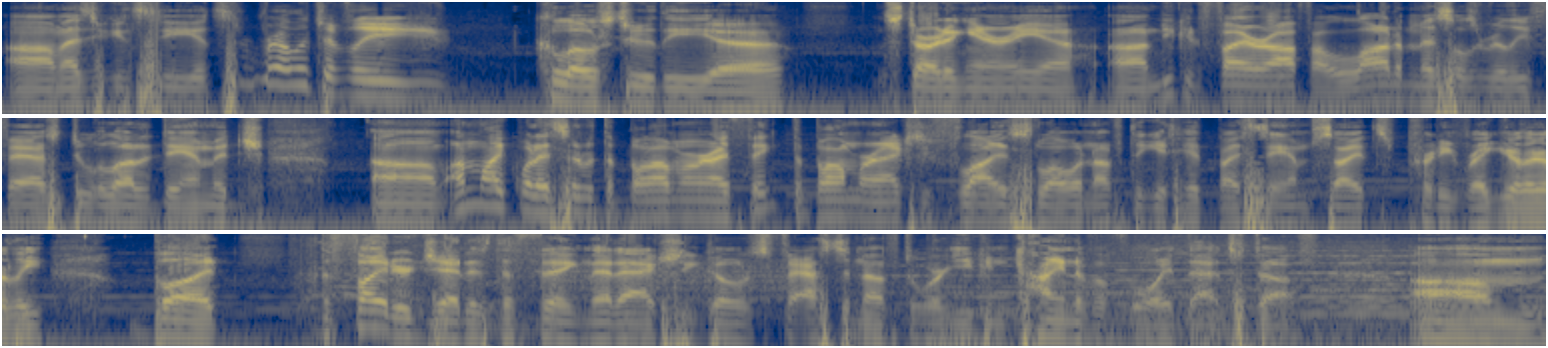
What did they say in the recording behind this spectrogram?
Um, as you can see, it's relatively close to the uh, starting area. Um, you can fire off a lot of missiles really fast, do a lot of damage. Um, unlike what I said with the bomber, I think the bomber actually flies slow enough to get hit by SAM sites pretty regularly, but the fighter jet is the thing that actually goes fast enough to where you can kind of avoid that stuff. Um,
